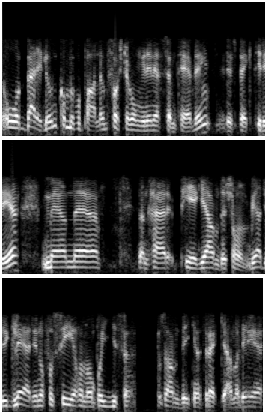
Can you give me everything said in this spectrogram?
och Berglund kommer på pallen första gången i en SM-tävling. Respekt till det. Men eh, den här PG Andersson, vi hade ju glädjen att få se honom på isen på Sandviken-sträckan. Och det, är,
